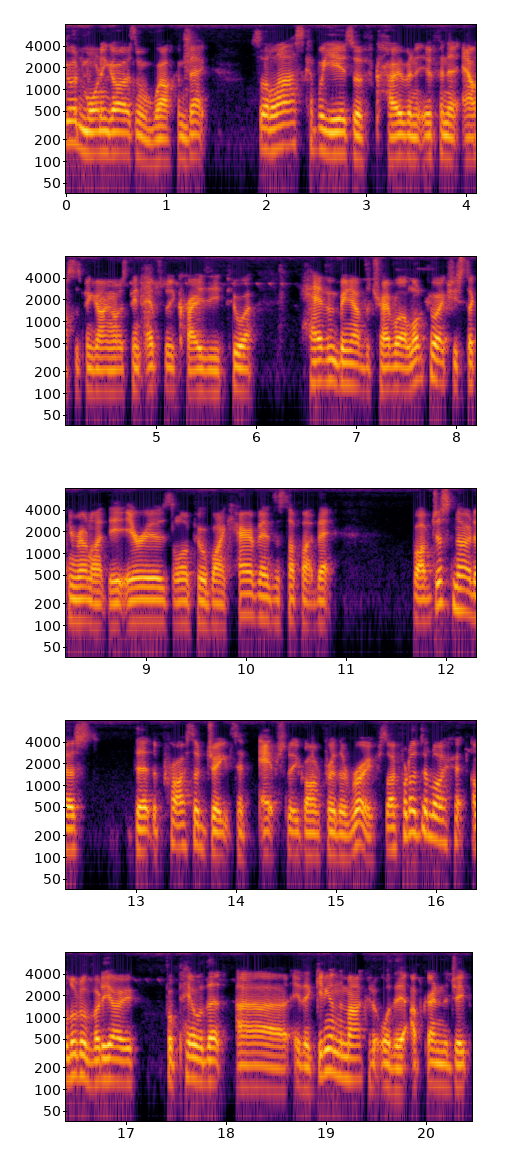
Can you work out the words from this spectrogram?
Good morning guys and welcome back. So the last couple of years of COVID and everything else has been going on, it's been absolutely crazy. People haven't been able to travel. A lot of people actually sticking around like their areas, a lot of people buying caravans and stuff like that. But I've just noticed that the price of Jeeps have absolutely gone through the roof. So I thought I'd do like a little video for people that are either getting on the market or they're upgrading the Jeep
